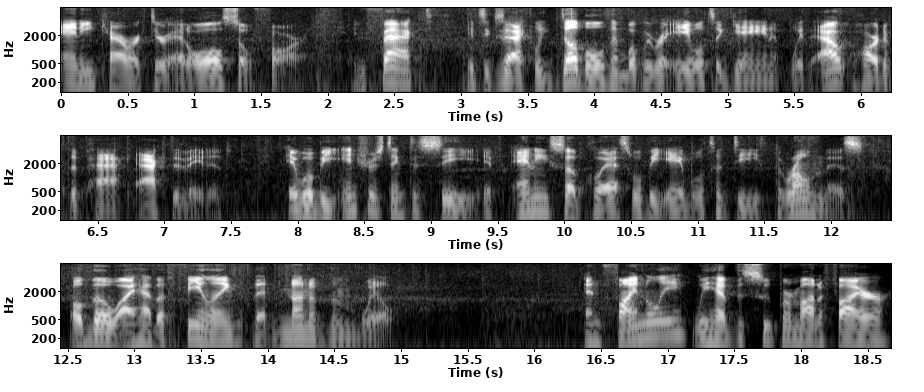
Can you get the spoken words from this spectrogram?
any character at all so far. In fact, it's exactly double than what we were able to gain without Heart of the Pack activated. It will be interesting to see if any subclass will be able to dethrone this, although I have a feeling that none of them will. And finally, we have the super modifier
